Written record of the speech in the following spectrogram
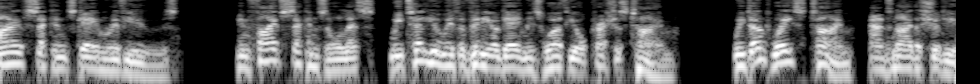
5 seconds game reviews. In 5 seconds or less, we tell you if a video game is worth your precious time. We don't waste time, and neither should you.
